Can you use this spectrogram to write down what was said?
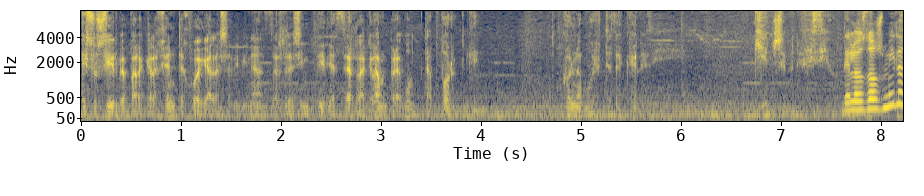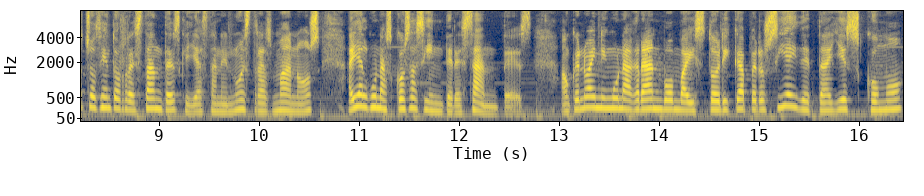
Eso sirve para que la gente juegue a las adivinanzas. Les impide hacer la gran pregunta. ¿Por qué? Con la muerte de Kennedy, ¿quién se benefició? De los 2.800 restantes que ya están en nuestras manos, hay algunas cosas interesantes. Aunque no hay ninguna gran bomba histórica, pero sí hay detalles como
